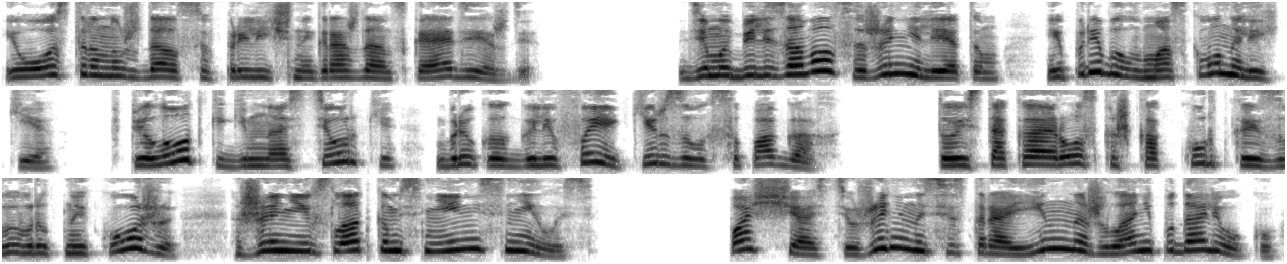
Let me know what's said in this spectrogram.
и остро нуждался в приличной гражданской одежде. Демобилизовался Женя летом и прибыл в Москву налегке, в пилотке, гимнастерке, брюках галифе и кирзовых сапогах. То есть такая роскошь, как куртка из выворотной кожи, Жене и в сладком сне не снилась. По счастью, Женина сестра Инна жила неподалеку,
